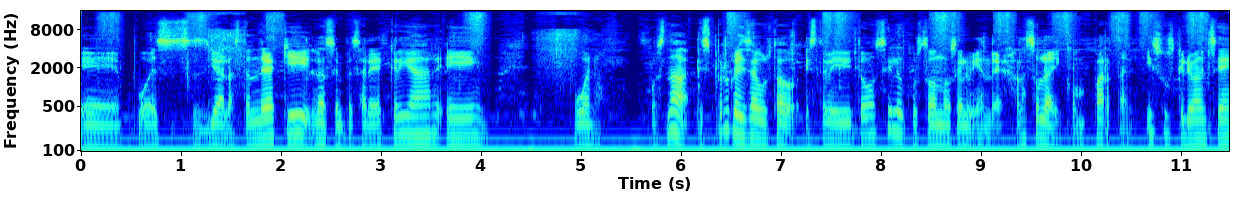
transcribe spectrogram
eh, pues ya las tendré aquí, las empezaré a criar y nada, espero que les haya gustado este videito, si les gustó no se olviden de dejar su like, compartan y suscríbanse.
